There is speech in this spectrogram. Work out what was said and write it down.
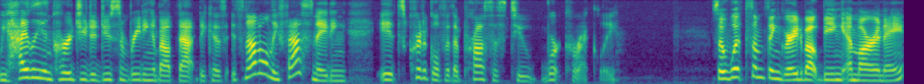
We highly encourage you to do some reading about that because it's not only fascinating, it's critical for the process to work correctly. So, what's something great about being mRNA?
